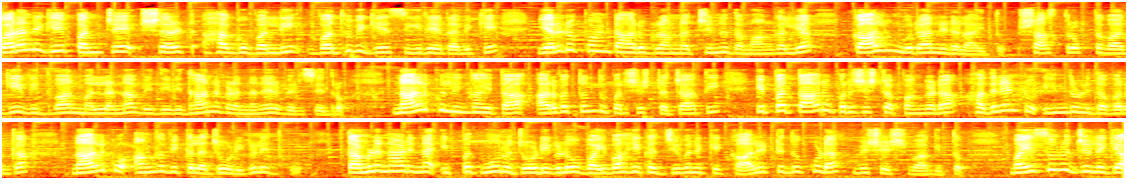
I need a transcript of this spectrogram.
ವರನಿಗೆ ಪಂಚೆ, ಶರ್ಟ್ ಹಾಗೂ ವಲ್ಲಿ, ವಧುವಿಗೆ ಸೀರೆ ರವಿಕೆ ಎರಡು ಪಾಯಿಂಟ್ ಆರು ಗ್ರಾಂನ ಚಿನ್ನದ ಮಾಂಗಲ್ಯ, ಕಾಲುಂಗುರ ನೀಡಲಾಯಿತು. ಶಾಸ್ತ್ರೋಕ್ತವಾಗಿ ವಿದ್ವಾನ್ ಮಲ್ಲಣ್ಣ ವಿಧಿವಿಧಾನಗಳನ್ನು ನೆರವೇರಿಸಿದರು. ನಾಲ್ಕು ಲಿಂಗಾಯತ, ಅರವತ್ತೊಂದು ಪರಿಶಿಷ್ಟ ಜಾತಿ, ಇಪ್ಪತ್ತಾರು ಪರಿಶಿಷ್ಟ ಪಂಗಡ, ಹದಿನೆಂಟು ಹಿಂದುಳಿದ ವರ್ಗ, ನಾಲ್ಕು ಅಂಗವಿಕಲ ಜೋಡಿಗಳಿದ್ವು. ತಮಿಳುನಾಡಿನ ಇಪ್ಪತ್ಮೂರು ಜೋಡಿಗಳು ವೈವಾಹಿಕ ಜೀವನಕ್ಕೆ ಕಾಲಿಟ್ಟಿದ್ದು ಕೂಡ ವಿಶೇಷವಾಗಿತ್ತು. ಮೈಸೂರು ಜಿಲ್ಲೆಯ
